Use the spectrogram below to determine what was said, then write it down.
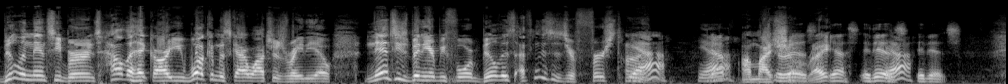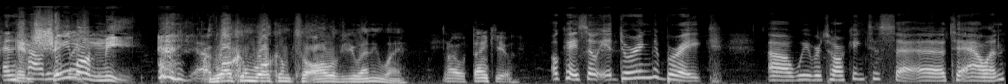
Bill and Nancy Burns, how the heck are you? Welcome to Skywatchers Radio. Nancy's been here before. Bill, this I think this is your first time. Yeah, yeah. On my There show, is. right? Yes, it is. Yeah. It is. And, how do you shame like- on me. Welcome, welcome to all of you anyway. Oh, thank you. Okay, so it, during the break, uh, we were talking to uh, to Alan,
